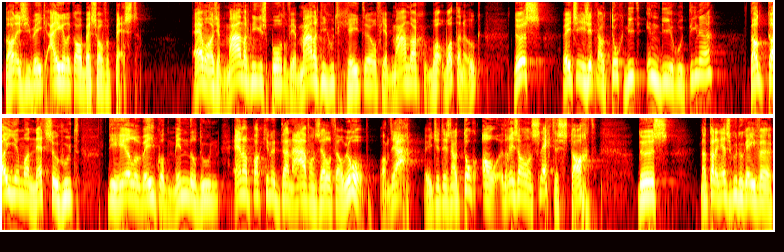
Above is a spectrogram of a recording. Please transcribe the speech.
dan is die week eigenlijk al best wel verpest. Want als je hebt maandag niet gesport, of je hebt maandag niet goed gegeten, of je hebt maandag wat, wat dan ook. Dus, weet je, je zit nou toch niet in die routine. Dan kan je maar net zo goed die hele week wat minder doen. En dan pak je het daarna vanzelf wel weer op. Want ja, weet je, het is nou toch al, er is al een slechte start. Dus dan kan ik net zo goed nog even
